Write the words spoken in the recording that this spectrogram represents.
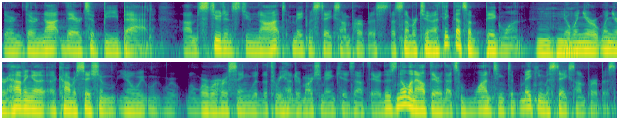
They're, they're not there to be bad. Um, students do not make mistakes on purpose. That's number two, and I think that's a big one. Mm-hmm. You know, when you're when you're having a, a conversation, you know, we, we, when we're rehearsing with the 300 marching band kids out there, there's no one out there that's wanting to making mistakes on purpose.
